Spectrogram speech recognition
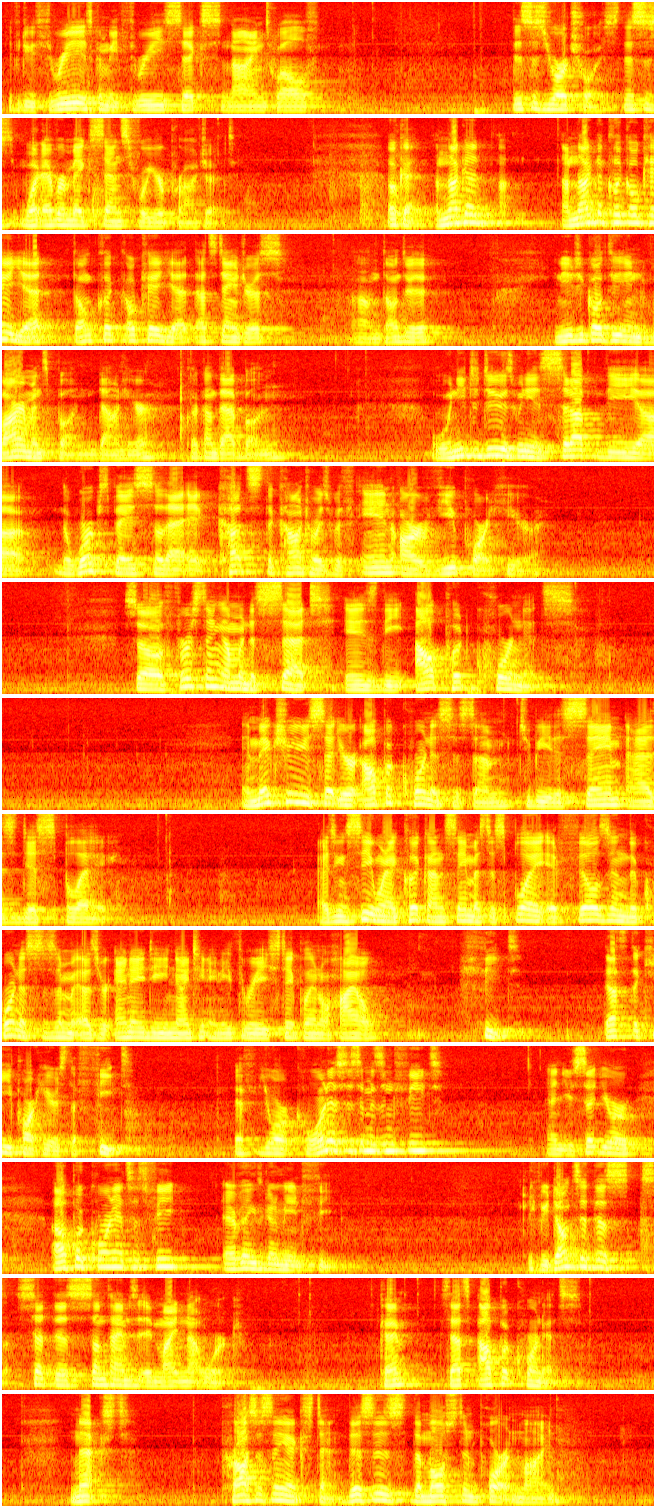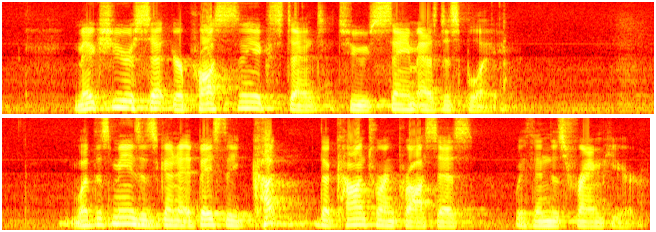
If you do three, it's going to be three, six, nine, 12. This is your choice. This is whatever makes sense for your project. Okay, I'm not going to, I'm not going to click OK yet. Don't click OK yet. That's dangerous. Um, don't do it. You need to go to the Environments button down here. Click on that button. What we need to do is we need to set up the, uh, the workspace so that it cuts the contours within our viewport here. So first thing I'm going to set is the output coordinates. And make sure you set your output coordinate system to be the same as display. As you can see, when I click on same as display, it fills in the coordinate system as your NAD 1983 State Plane, Ohio feet. That's the key part here is the feet. If your coordinate system is in feet and you set your output coordinates as feet, everything's going to be in feet. If you don't set this, set this, sometimes it might not work. Okay, so that's output coordinates. Next, Processing extent. This is the most important line. Make sure you set your processing extent to same as display. What this means is going to basically cut the contouring process within this frame here.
